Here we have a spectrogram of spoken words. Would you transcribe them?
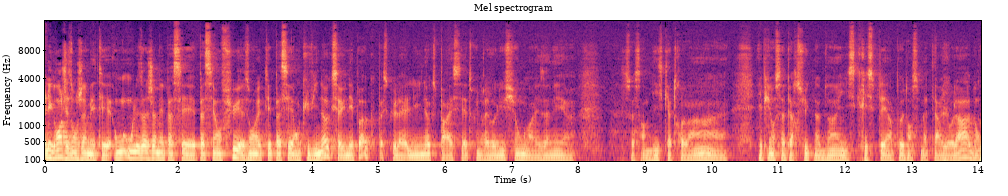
Les granges, elles ont jamais été. On, on les a jamais passées, passées en fût. Elles ont été passées en cuve inox à une époque, parce que l'inox paraissait être une révolution dans les années euh, 70, 80. euh, et puis on s'est aperçu que notre vin, il se crispait un peu dans ce matériau-là. Donc,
